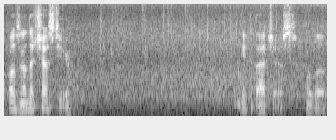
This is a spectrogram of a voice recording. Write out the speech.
Oh, there's another chest here. Get to that chest. Hold up.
